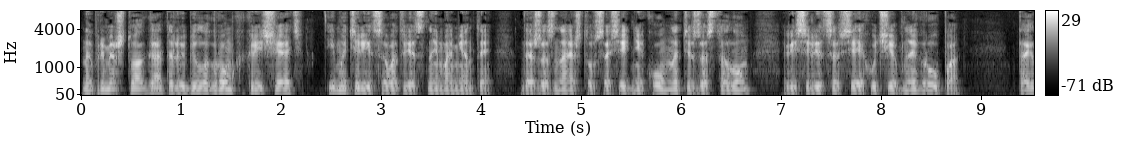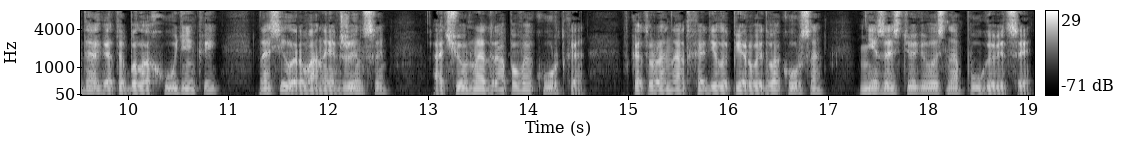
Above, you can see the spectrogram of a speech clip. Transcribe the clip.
Например, что Агата любила громко кричать и материться в ответственные моменты, даже зная, что в соседней комнате за столом веселится вся их учебная группа. Тогда Агата была худенькой, носила рваные джинсы, а черная драповая куртка — которой она отходила первые два курса, не застегивалась на пуговицы,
